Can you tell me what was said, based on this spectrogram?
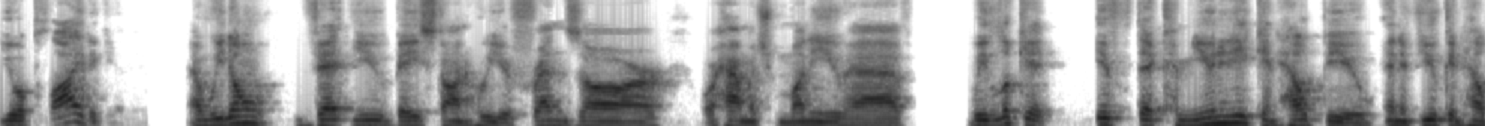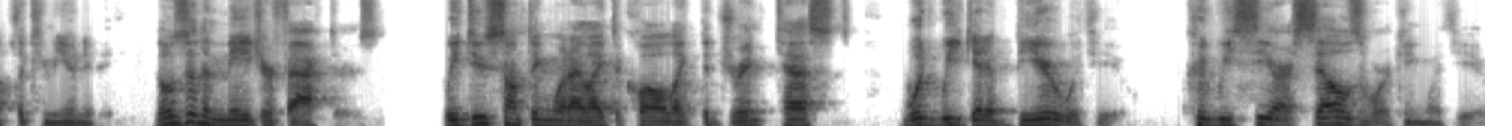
You apply to get it. And we don't vet you based on who your friends are or how much money you have. We look at if the community can help you and if you can help the community. Those are the major factors. We do something what I like to call like the drink test. Would we get a beer with you? Could we see ourselves working with you?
